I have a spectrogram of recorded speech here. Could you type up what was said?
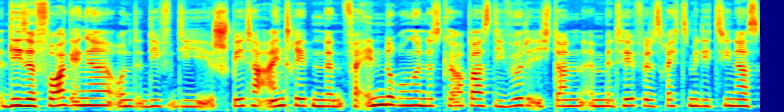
diese Vorgänge und die, die später eintretenden Veränderungen des Körpers, die würde ich dann mit Hilfe des Rechtsmediziners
